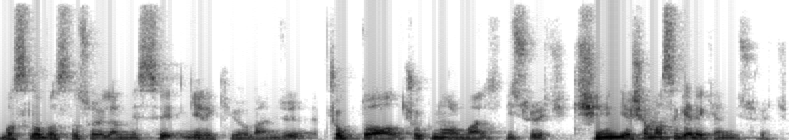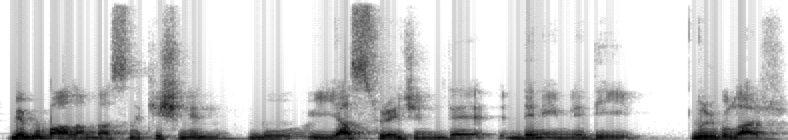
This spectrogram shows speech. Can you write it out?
basıla basıla söylenmesi gerekiyor bence. Çok doğal, çok normal bir süreç. Kişinin yaşaması gereken bir süreç. Ve bu bağlamda aslında kişinin bu yaz sürecinde deneyimlediği duygular,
